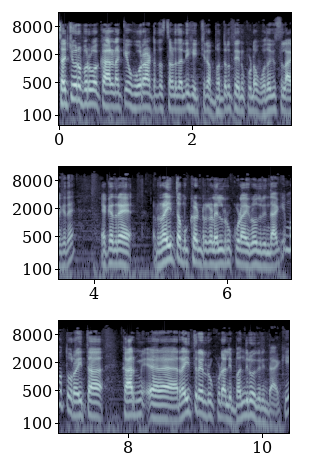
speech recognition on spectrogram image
ಸಚಿವರು ಬರುವ ಕಾರಣಕ್ಕೆ ಹೋರಾಟದ ಸ್ಥಳದಲ್ಲಿ ಹೆಚ್ಚಿನ ಭದ್ರತೆಯನ್ನು ಕೂಡ ಒದಗಿಸಲಾಗಿದೆ. ಯಾಕಂದರೆ ರೈತ ಮುಖಂಡರುಗಳೆಲ್ಲರೂ ಕೂಡ ಇರೋದರಿಂದಾಗಿ ಮತ್ತು ರೈತ ಕಾರ್ಮಿ ರೈತರೆಲ್ಲರೂ ಕೂಡ ಅಲ್ಲಿ ಬಂದಿರೋದರಿಂದಾಗಿ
